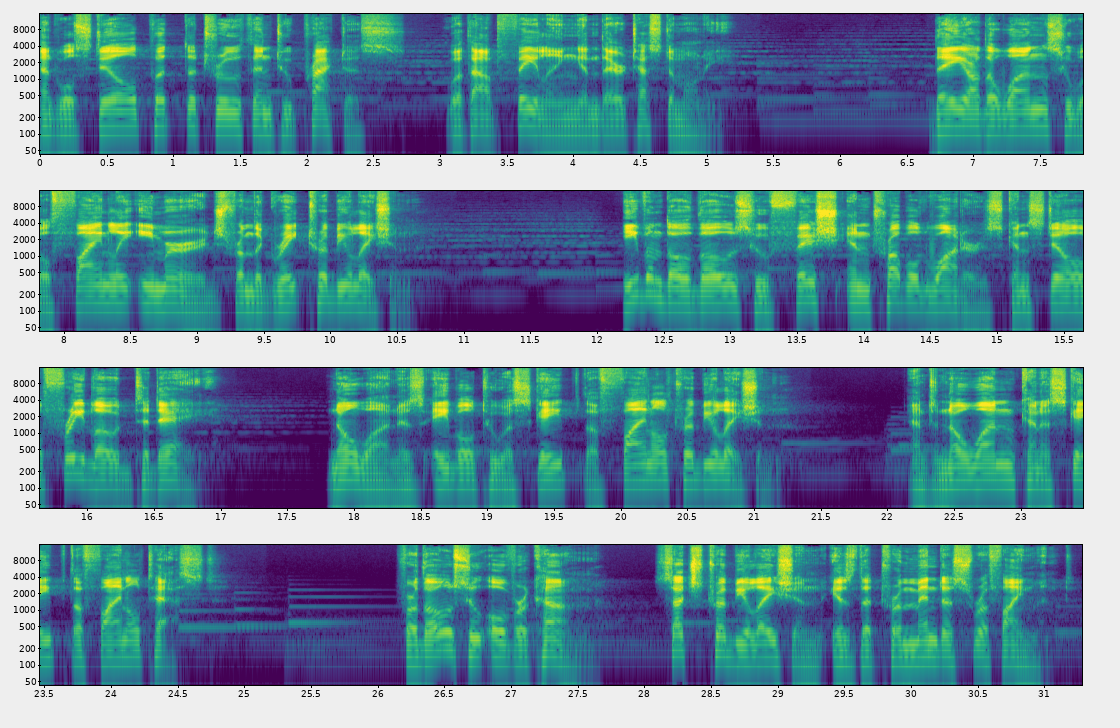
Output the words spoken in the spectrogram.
and will still put the truth into practice without failing in their testimony. They are the ones who will finally emerge from the Great Tribulation. Even though those who fish in troubled waters can still freeload today, no one is able to escape the final tribulation, and no one can escape the final test. For those who overcome, such tribulation is the tremendous refinement.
